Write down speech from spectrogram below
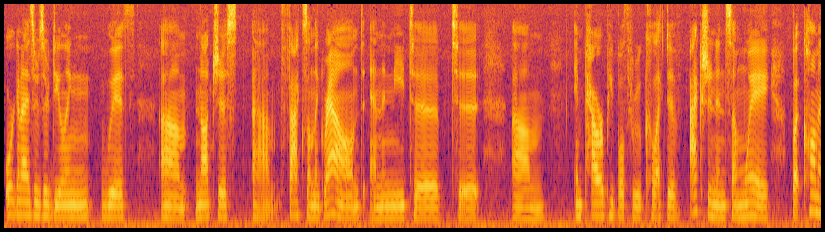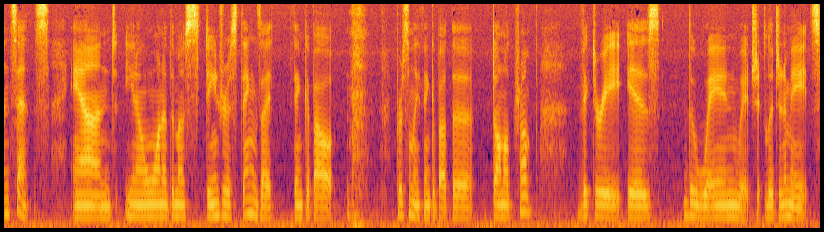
organizers are dealing with um, not just um, facts on the ground and the need to to um, empower people through collective action in some way, but common sense. And you know, one of the most dangerous things I think about, personally think about the Donald Trump victory is the way in which it legitimates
